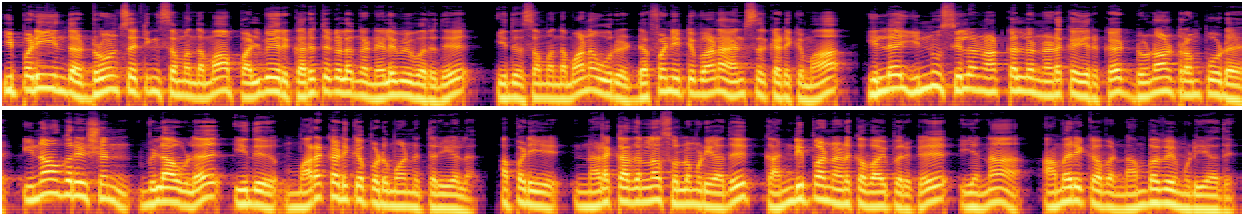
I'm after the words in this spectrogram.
இப்படி இந்த ட்ரோன் செட்டிங் சம்பந்தமா பல்வேறு கருத்துக்கள் அங்க நிலவி வருது. இது சம்பந்தமான ஒரு டெஃபினிட்டிவான ஆன்சர் கிடைக்குமா? இல்ல இன்னும் சில நாட்கள்ல நடக்க இருக்க டொனால்ட் ட்ரம்ப்போட இனாகரேஷன் விழாவுல இது மறக்கடிக்கப்படுமான்னு தெரியல. அப்படி நடக்காதெல்லாம் சொல்ல முடியாது. கண்டிப்பா நடக்க வாய்ப்பு இருக்கு. ஏன்னா அமெரிக்காவை நம்பவே முடியாது.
